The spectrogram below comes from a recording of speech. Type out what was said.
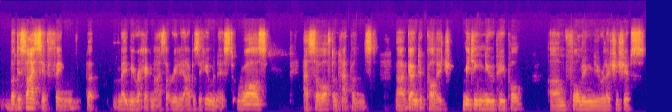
the decisive thing that made me recognize that really I was a humanist was, as so often happens, uh, going to college, meeting new people, um, forming new relationships,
